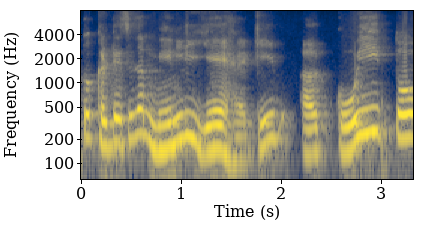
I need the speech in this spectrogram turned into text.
तो क्रिटिसिज्म मेनली ये है कि कोई तो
